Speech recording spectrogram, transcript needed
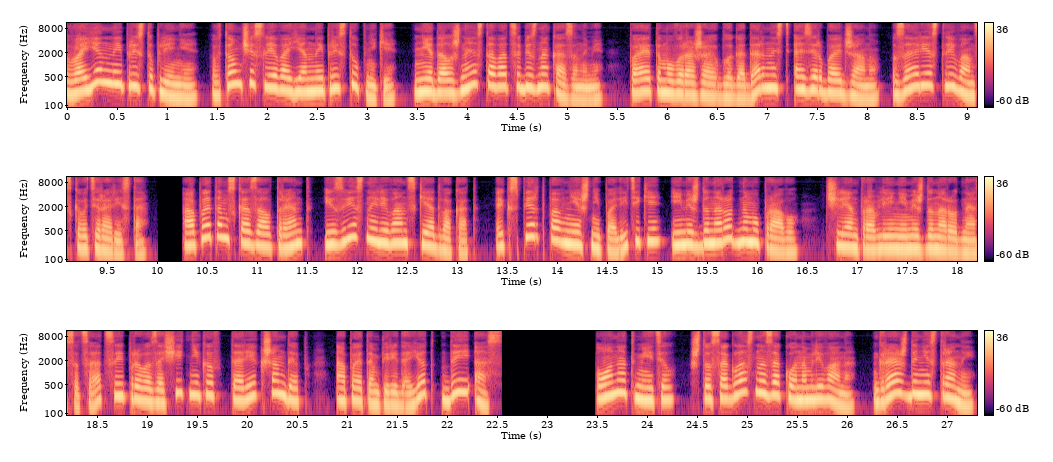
Военные преступления, в том числе военные преступники, не должны оставаться безнаказанными, поэтому выражаю благодарность Азербайджану за арест ливанского террориста. Об этом сказал Трент, известный ливанский адвокат, эксперт по внешней политике и международному праву, член правления Международной ассоциации правозащитников Тарек Шандеп, об этом передает ДИАС. Он отметил, что согласно законам Ливана, граждане страны,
